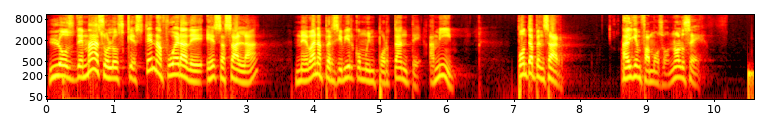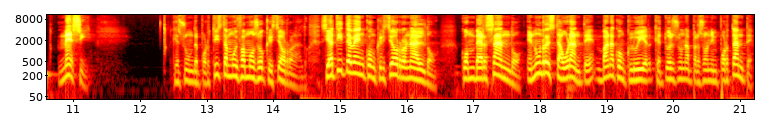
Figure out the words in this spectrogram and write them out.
los demás o los que estén afuera de esa sala me van a percibir como importante, a mí. Ponte a pensar, Alguien famoso, no lo sé. Messi, que es un deportista muy famoso, Cristiano Ronaldo. Si a ti te ven con Cristiano Ronaldo conversando en un restaurante, van a concluir que tú eres una persona importante.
